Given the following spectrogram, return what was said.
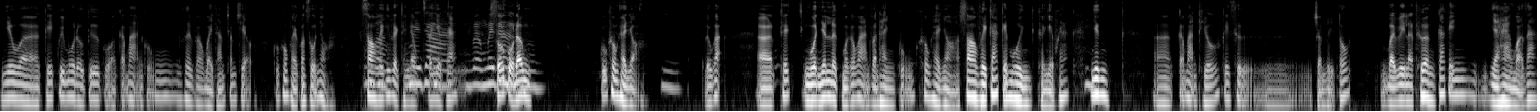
nhưng mà cái quy mô đầu tư của các bạn cũng rơi vào bảy tám trăm triệu cũng không phải con số nhỏ so vâng, với cái việc thành lập doanh nghiệp khác vâng, số cổ đông ừ. cũng không hề nhỏ ừ. đúng ạ à, thế nguồn nhân lực mà các bạn vận hành cũng không hề nhỏ so với các cái mô hình khởi nghiệp khác ừ. nhưng à, các bạn thiếu cái sự chuẩn bị tốt bởi vì là thường các cái nhà hàng mở ra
